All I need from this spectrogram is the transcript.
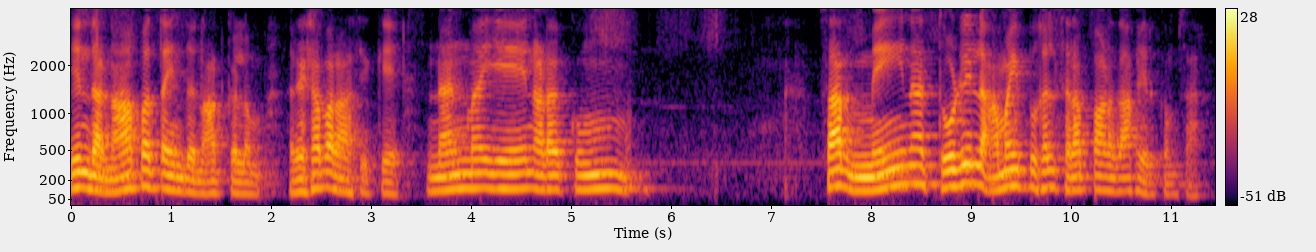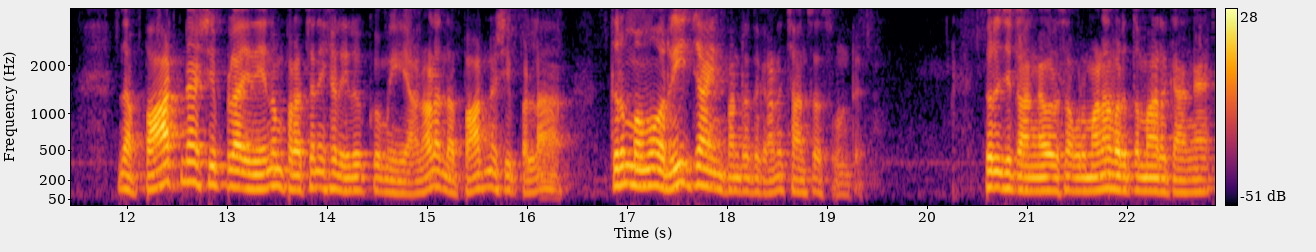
இந்த நாற்பத்தைந்து நாட்களும் ரிஷபராசிக்கு நன்மையே நடக்கும். சார் மெயினாக தொழில் அமைப்புகள் சிறப்பானதாக இருக்கும் சார். இந்த பார்ட்னர்ஷிப்பில் ஏதேனும் பிரச்சனைகள் இருக்குமே ஆனால் அந்த பார்ட்னர்ஷிப்பெல்லாம் திரும்பவும் ரீஜாயின் பண்ணுறதுக்கான சான்சஸ் உண்டு. பிரிஞ்சுட்டாங்க ஒரு ச- ஒரு மன வருத்தமாக இருக்காங்க.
